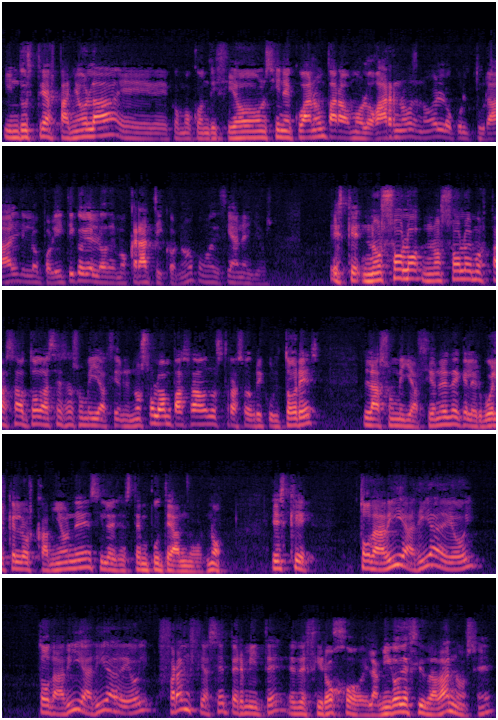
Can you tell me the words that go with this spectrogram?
industria española eh, como condición sine qua non para homologarnos ¿no? en lo cultural, en lo político y en lo democrático, ¿no? como decían ellos. Es que no solo, no solo hemos pasado todas esas humillaciones, no solo han pasado nuestros agricultores las humillaciones de que les vuelquen los camiones y les estén puteando, no. Es que todavía a día de hoy, todavía a día de hoy, Francia se permite, es decir, ojo, el amigo de Ciudadanos, ¿eh?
